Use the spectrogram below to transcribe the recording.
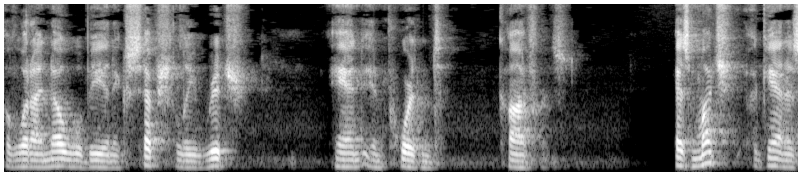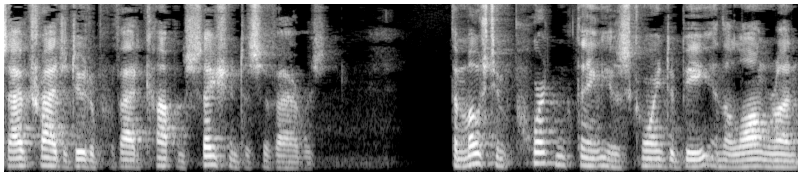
of what I know will be an exceptionally rich and important conference. As much, again, as I've tried to do to provide compensation to survivors, the most important thing is going to be in the long run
